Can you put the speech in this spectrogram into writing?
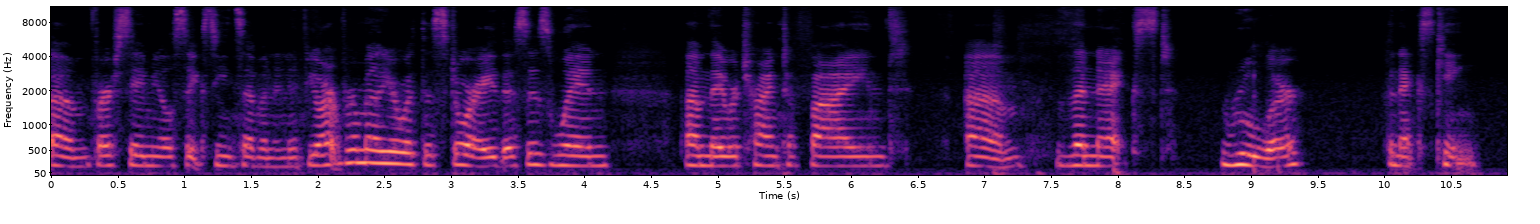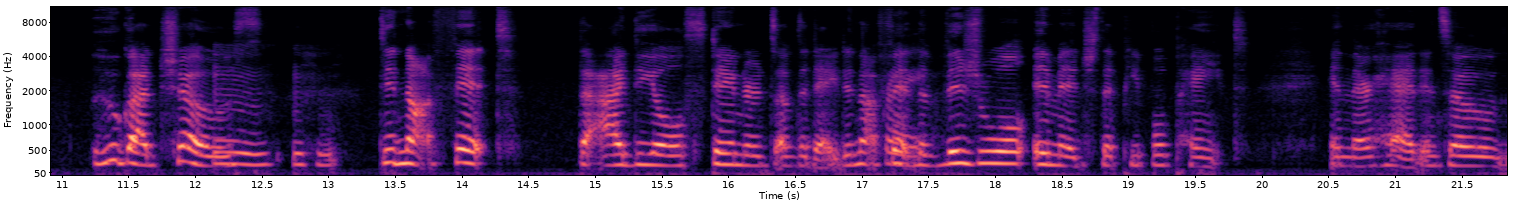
um, 1 Samuel 16 7. And if you aren't familiar with the story, this is when um, they were trying to find um, the next ruler, the next king. Who God chose Mm-hmm. did not fit the ideal standards of the day, did not fit Right. the visual image that people paint in their head. And so,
